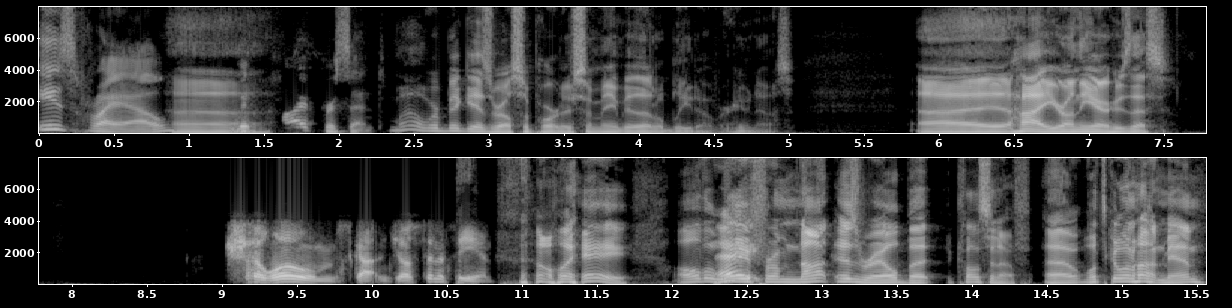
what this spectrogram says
Israel, uh, with five percent. well, we're big Israel supporters, so maybe that'll bleed over. Who knows? Uh, hi, you're on the air. Who's this? Shalom, Scott and Justin. It's Ian. oh, hey, all the way from not Israel, but close enough. Uh, what's going on, man?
